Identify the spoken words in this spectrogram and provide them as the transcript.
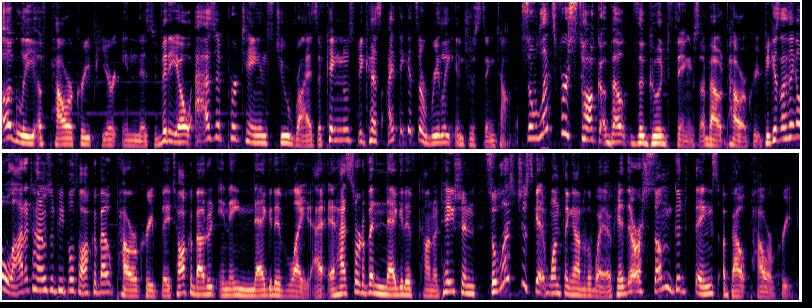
ugly of power creep here in this video as it pertains to rise of kingdoms because I think it's a really interesting topic. So let's first talk about the good things about power creep because I think a lot of times when people talk about power creep they talk about it in a negative light. It has sort of a negative connotation. So let's just get one thing out of the way okay? There are some good things about power creep.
